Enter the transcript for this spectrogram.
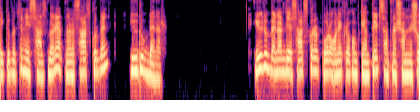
দেখতে পাচ্ছেন, এই সার্চ বারে আপনারা সার্চ করবেন ইউটিউব ব্যানার ইউটিউব ব্যানার দিয়ে সার্চ করার পর অনেক রকম টেমপ্লেটস আপনার সামনে শো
